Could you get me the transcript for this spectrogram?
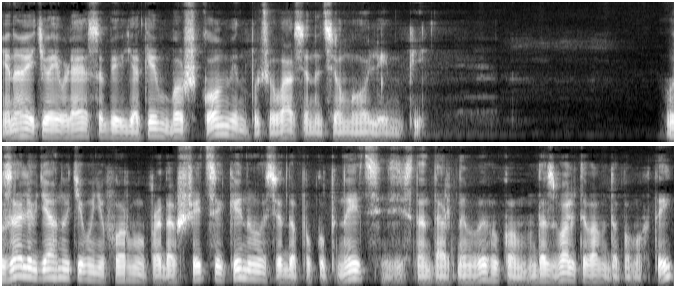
і навіть уявляю собі, яким божком він почувався на цьому Олімпі. У залі, вдягнуті в уніформу продавщиці, кинулося до покупниць зі стандартним вигуком Дозвольте вам допомогти,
